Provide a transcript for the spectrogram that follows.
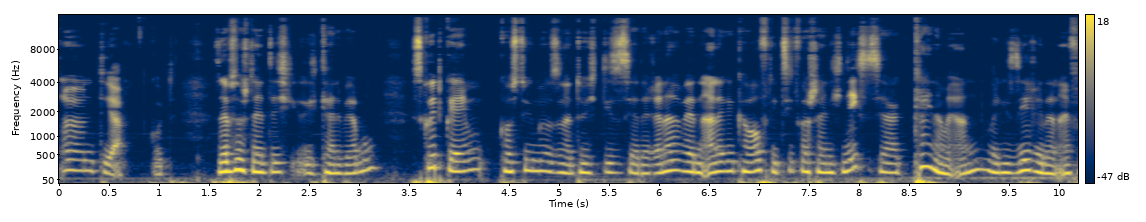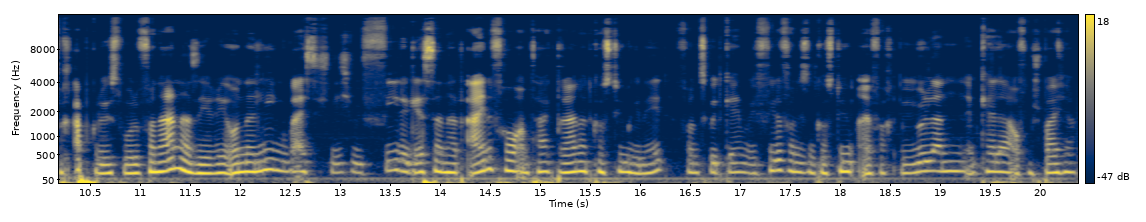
Und ja, gut. Selbstverständlich keine Werbung. Squid Game Kostüme sind natürlich dieses Jahr der Renner, werden alle gekauft. Die zieht wahrscheinlich nächstes Jahr keiner mehr an, weil die Serie dann einfach abgelöst wurde von einer anderen Serie. Und dann liegen, weiß ich nicht, wie viele. Gestern hat eine Frau am Tag 300 Kostüme genäht von Squid Game, wie viele von diesen Kostümen einfach im Müll landen, im Keller, auf dem Speicher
